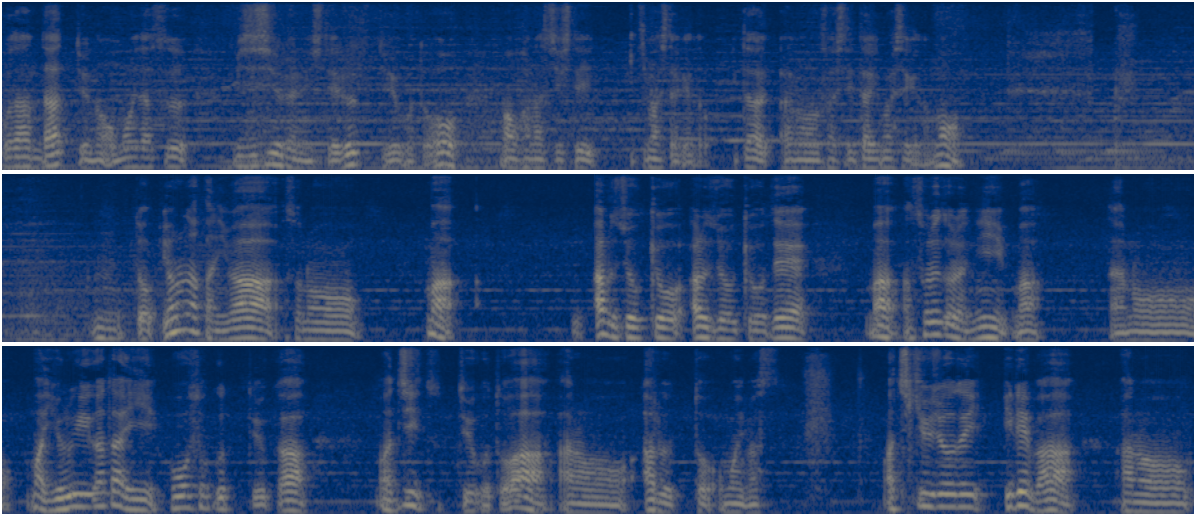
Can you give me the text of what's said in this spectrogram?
こなんだっていうのを思い出す道しるべにしてるっていうことを、まあ、お話ししていきましたけどいたあのさせていただきましたけども、うんと、世の中にはそのまあある状況ある状況で、まあ、それぞれに、まああのまあ、揺るぎがたい法則っていうか、まあ、事実っていうことはあのあると思います。まあ、地球上でいればあの、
